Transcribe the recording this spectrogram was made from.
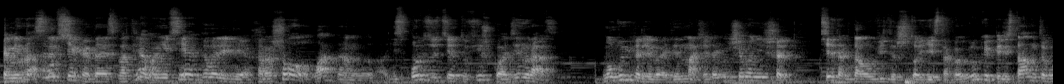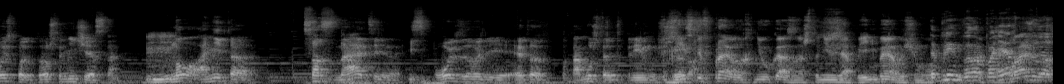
Комментаторы все, когда я смотрел, они все говорили, хорошо, ладно, используйте эту фишку один раз. Ну, выиграли вы один матч, это ничего не решит. Все тогда увидят, что есть такой игрок и перестанут его использовать, потому что нечестно. Мгм. Но они-то сознательно использовали это, потому что это преимущество. если в правилах не указано, что нельзя, я не понимаю, почему. Да блин, было В понятно, правилах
